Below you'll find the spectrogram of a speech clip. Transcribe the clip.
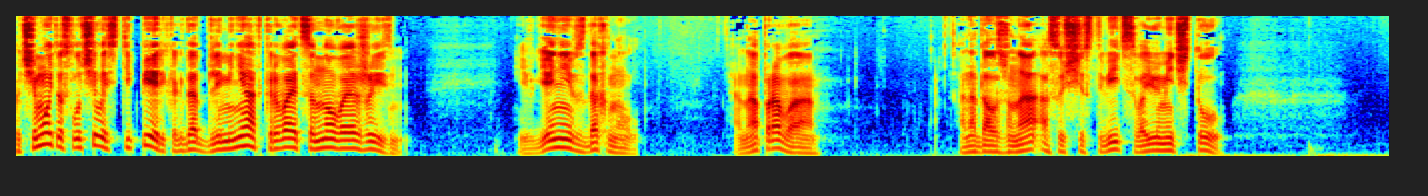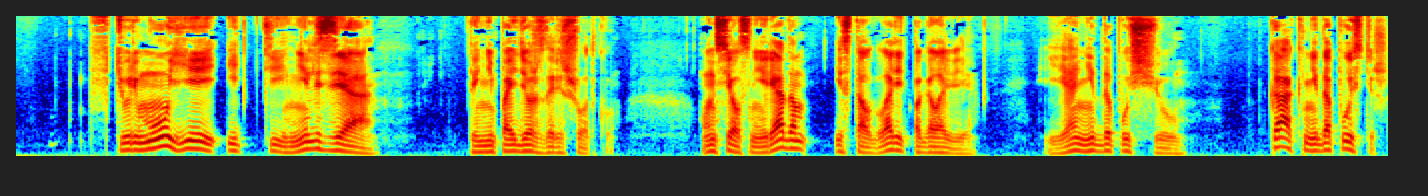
Почему это случилось теперь, когда для меня открывается новая жизнь? Евгений вздохнул. Она права. Она должна осуществить свою мечту. В тюрьму ей идти нельзя. Ты не пойдешь за решетку. Он сел с ней рядом и стал гладить по голове. Я не допущу. Как не допустишь?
